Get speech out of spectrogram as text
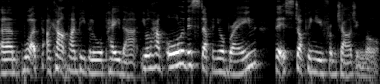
Um, what I can't find people who will pay that? You'll have all of this stuff in your brain that is stopping you from charging more.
